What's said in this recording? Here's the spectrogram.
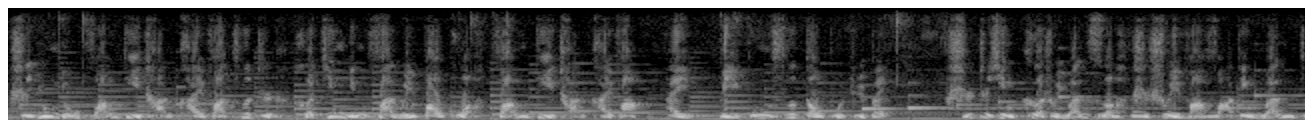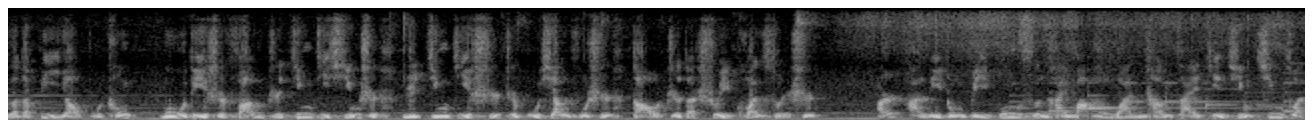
是拥有房地产开发资质和经营范围包括房地产开发，A、B 公司都不具备。实质性课税原则是税法法定原则的必要补充，目的是防止经济形势与经济实质不相符时导致的税款损失。而案例中 B 公司开发完成再进行清算，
